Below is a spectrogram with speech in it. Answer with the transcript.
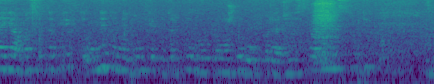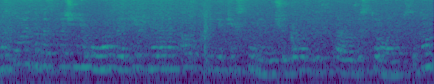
наявності таких та уникнення думки потерпілого про можливу упередженість справи суддів, з метою забезпечення умов, за яких не виникало будь-яких сумнівів щодо розгляду справи безстороннім судом,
